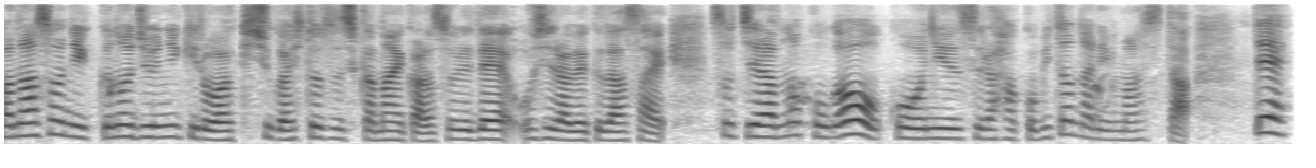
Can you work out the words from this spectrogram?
パナソニックの12キロは機種が1つしかないからそれでお調べください。そちらの子がを購入する運びとなりました。で、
